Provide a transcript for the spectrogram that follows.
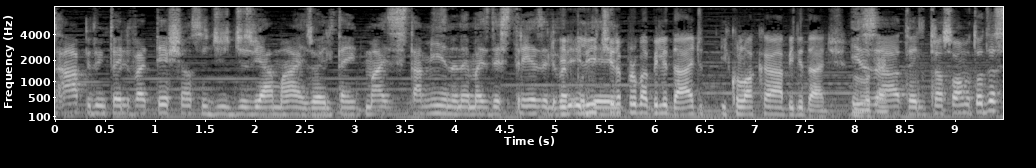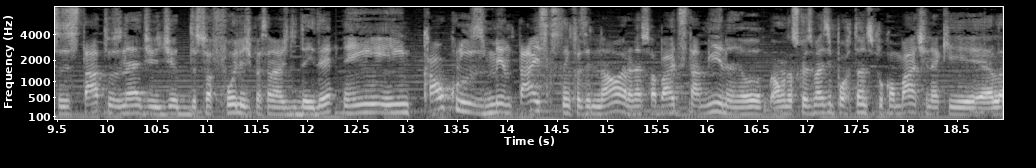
rápido, então ele vai ter chance de desviar mais, ou ele tem mais estamina, né? Mais destreza, ele vai Ele, poder... ele tira a probabilidade e coloca a habilidade. no lugar. Exato, ele transforma todos esses status, né, de, de- da sua folha de personagem do D&D em, em cálculos mentais que você tem que fazer na hora, né, sua barra de estamina é uma das coisas mais importantes pro combate, né, que ela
